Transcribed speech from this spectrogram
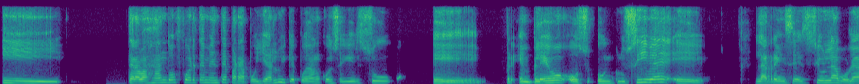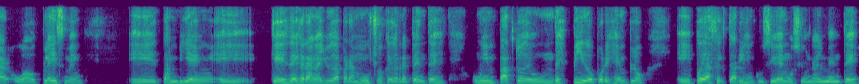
y trabajando fuertemente para apoyarlos y que puedan conseguir su eh, empleo o, inclusive la reinserción laboral o outplacement también que es de gran ayuda para muchos, que de repente un impacto de un despido, por ejemplo, puede afectarles inclusive emocionalmente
